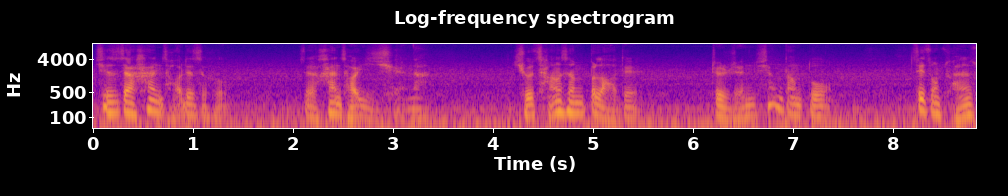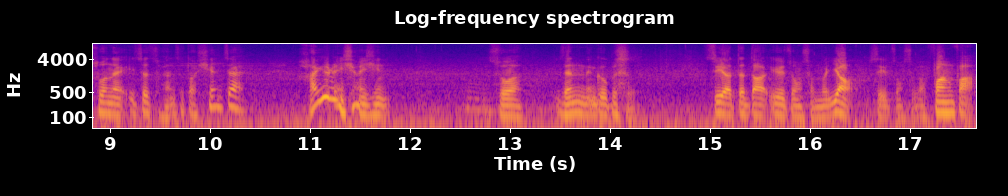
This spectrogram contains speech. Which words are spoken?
其实，在汉朝的时候，在汉朝以前呢，求长生不老的这人相当多，这种传说呢一直传承到现在，还有人相信，说人能够不死，只要得到一种什么药，是一种什么方法，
